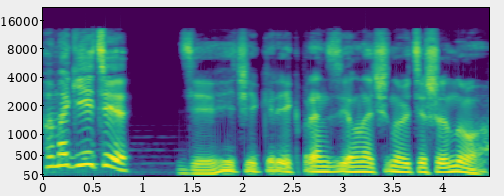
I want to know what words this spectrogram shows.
«Помогите!» Девичий крик пронзил ночную тишину.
